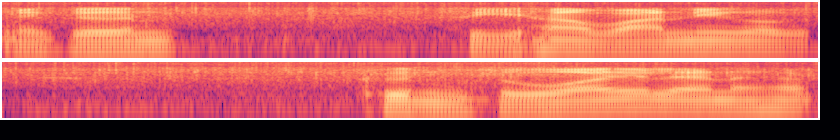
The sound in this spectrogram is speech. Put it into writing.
ไม่เกินสี่ห้าวันนี้ก็ขึ้นสวยแล้วนะครับ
